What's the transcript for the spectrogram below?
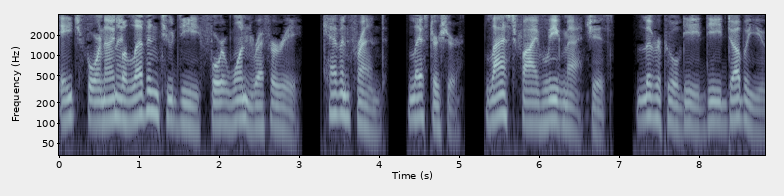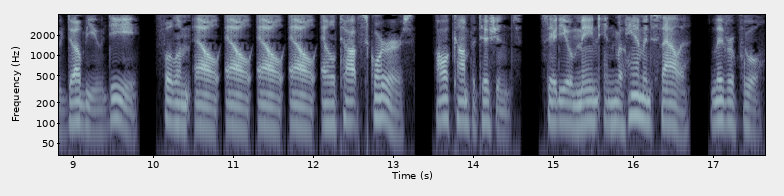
H4911 2D41 referee, Kevin Friend, Leicestershire, last 5 league matches, Liverpool DDWWD, Fulham LLLLL top scorers, all competitions, Sadio Mane and Mohamed Salah, Liverpool,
